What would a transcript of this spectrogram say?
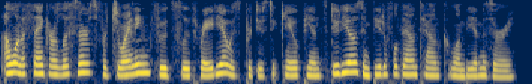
I want to thank our listeners for joining. Food Sleuth Radio is produced at KOPN Studios in beautiful downtown Columbia, Missouri.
